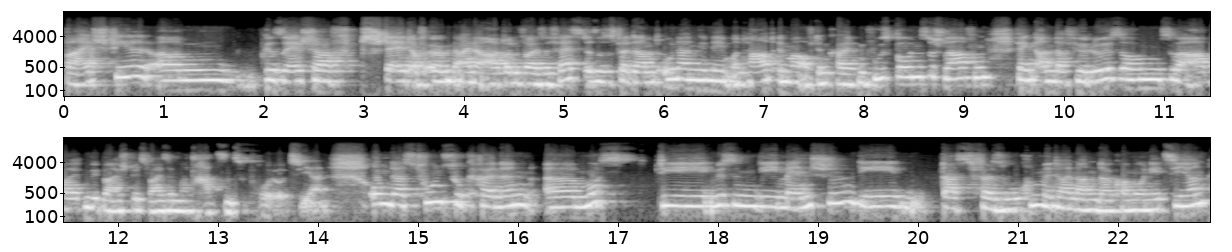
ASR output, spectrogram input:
Beispiel, ähm, Gesellschaft stellt auf irgendeine Art und Weise fest, es ist verdammt unangenehm und hart, immer auf dem kalten Fußboden zu schlafen, fängt an, dafür Lösungen zu erarbeiten, wie beispielsweise Matratzen zu produzieren. Um das tun zu können, äh, muss die müssen die Menschen, die das versuchen, miteinander kommunizieren.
